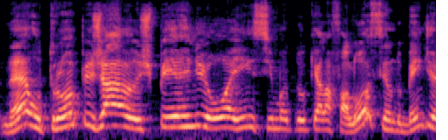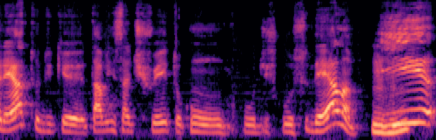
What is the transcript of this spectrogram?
né? O Trump já esperneou aí em cima do que ela falou, sendo bem direto de que estava insatisfeito com, com, o discurso dela. Uhum. E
